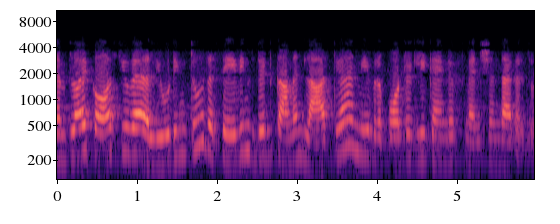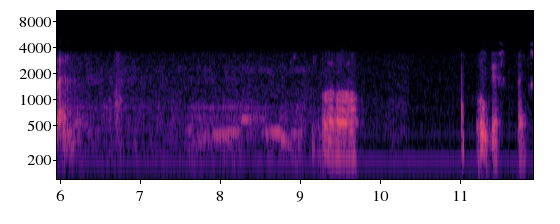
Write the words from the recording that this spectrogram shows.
employee cost you were alluding to, the savings did come in last year and we've reportedly kind of mentioned that as well. Uh, okay, thanks.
